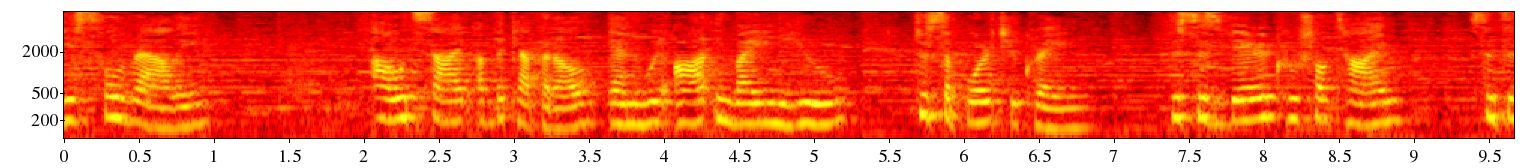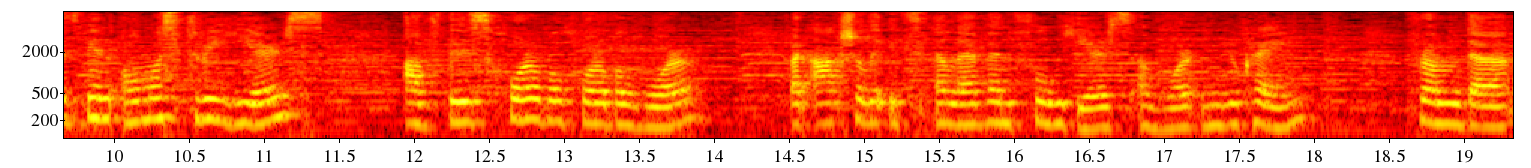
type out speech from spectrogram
peaceful rally outside of the capital and we are inviting you to support Ukraine. This is very crucial time since it's been almost three years of this horrible, horrible war. but actually it's 11 full years of war in Ukraine from the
